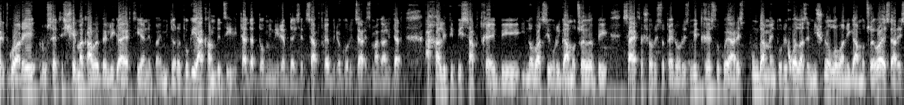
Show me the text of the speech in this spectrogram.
ერთგვარი რუსეთის შემაკავებელი გაერთიანება, იმიტომ რომ თუ კი აქამდე ძირითადად დომინირებდა ისეთი საფრთხეები, როგორიც არის მაგალითად ახალი ტიპის საფრთხეები, ინოვაციური გამოწვევები, საერთაშორისო ტერორიზმი, დღეს უკვე არის ფუნდამენტური ყველაზე მნიშვნელოვანი გამოწვევა, ეს არის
